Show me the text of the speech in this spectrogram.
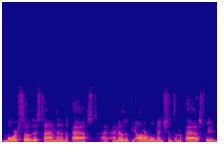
more so this time than in the past. I, I know that the honorable mentions in the past we had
